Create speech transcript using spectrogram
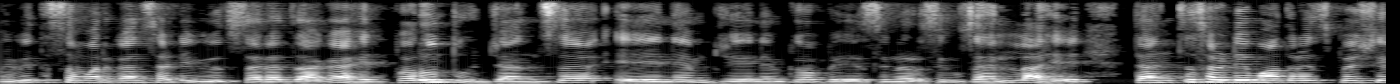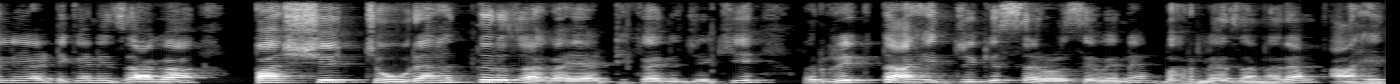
विविध संवर्गांसाठी विविध साऱ्या जागा आहेत. परंतु ज्यांचं A N M G N M किंवा बी एस सी नर्सिंग झालेलं आहे त्यांच्यासाठी मात्र स्पेशली या ठिकाणी जागा पाचशे चौऱ्याहत्तर जागा या ठिकाणी जे की रिक्त आहेत जे की सरळ सेवेने भरल्या जाणाऱ्या आहेत.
